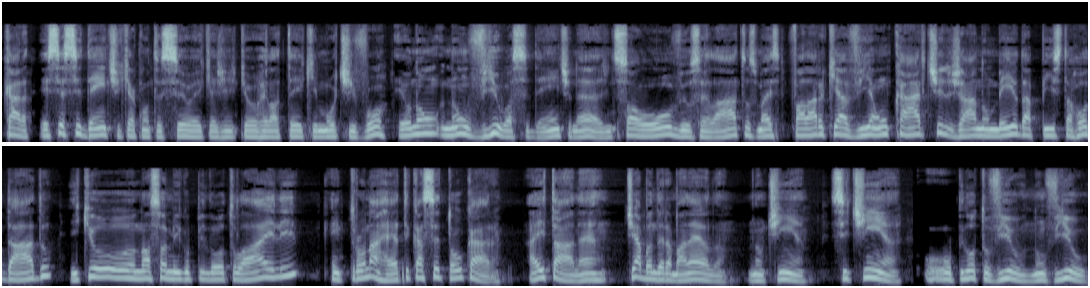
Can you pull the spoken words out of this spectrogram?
Cara, esse acidente que aconteceu aí, que, a gente, que eu relatei que motivou, eu não, não vi o acidente, né? A gente só ouve os relatos, mas falaram que havia um kart já no meio da pista rodado e que o nosso amigo piloto lá, ele entrou na reta e cacetou o cara. Aí tá, né? Tinha bandeira amarela? Não tinha. Se tinha, o, o piloto viu, não viu,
